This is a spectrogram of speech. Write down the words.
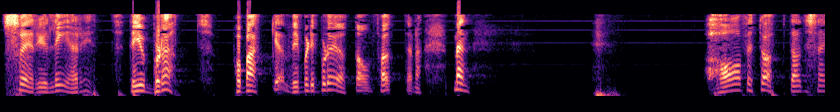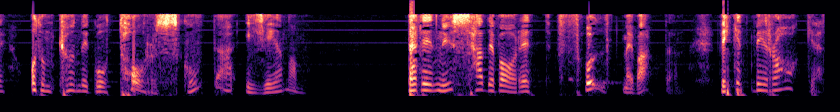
så är det ju lerigt. Det är ju blött på backen. Vi blir blöta om fötterna. Men havet öppnade sig och de kunde gå torrskodda igenom. Där det nyss hade varit fullt med vatten. Vilket mirakel!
